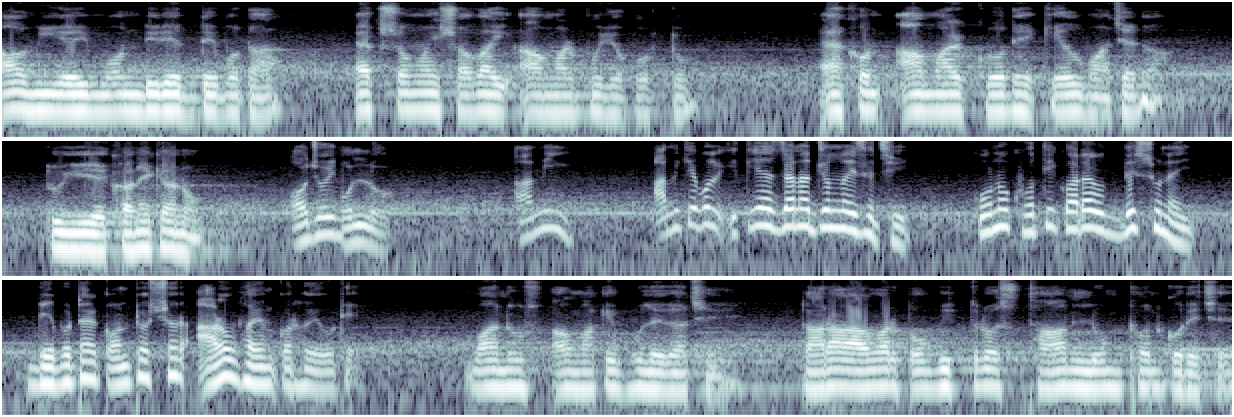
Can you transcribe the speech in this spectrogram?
আমি এই মন্দিরের দেবতা। একসময় সবাই আমার পুজো করত। এখন আমার ক্রোধে কেউ বাঁচে না। তুই এখানে কেন? অজয় বলল আমি আমি কেবল ইতিহাস জানার জন্য এসেছি। কোনো ক্ষতি করার উদ্দেশ্য নেই। দেবতার কণ্ঠস্বর আরও ভয়ঙ্কর হয়ে ওঠে। মানুষ আমাকে ভুলে গেছে। তারা আমার পবিত্র স্থান লুণ্ঠন করেছে,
